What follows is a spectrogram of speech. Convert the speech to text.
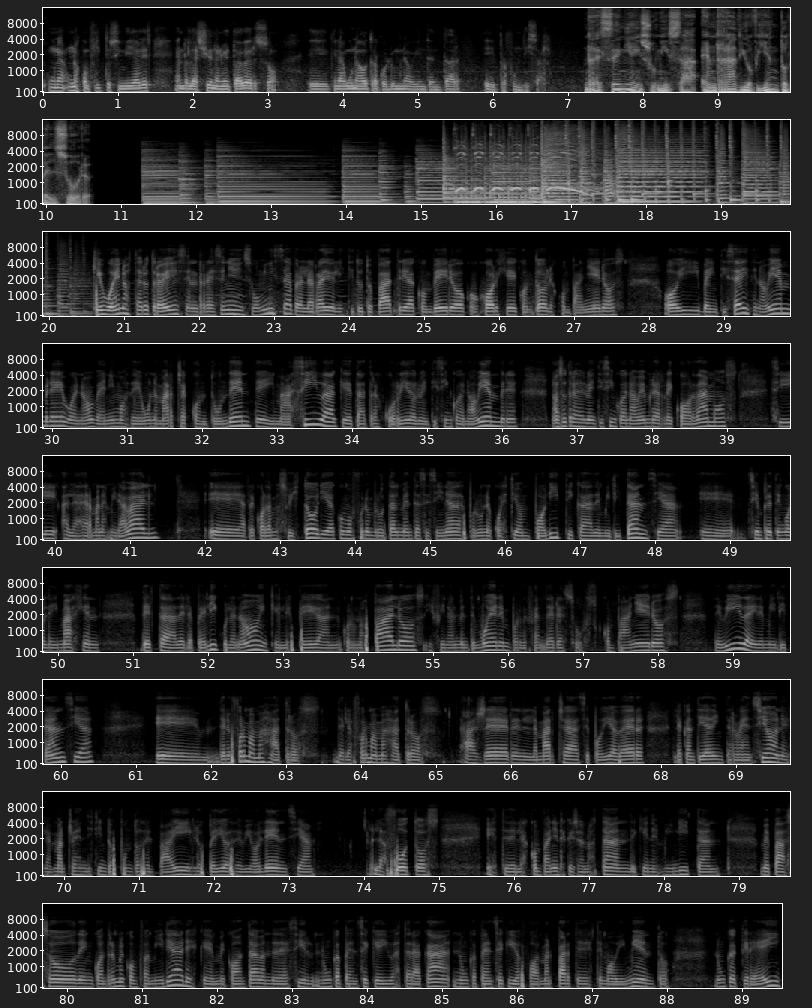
unos conflictos similares en relación al metaverso, que en alguna otra columna voy a intentar profundizar. Reseña insumisa en Radio Viento del Sur. Qué bueno estar otra vez en Reseña Insumisa para la radio del Instituto Patria, con Vero, con Jorge, con todos los compañeros. Hoy 26 de noviembre, bueno, venimos de una marcha contundente y masiva que ha transcurrido el 25 de noviembre. Nosotras el 25 de noviembre recordamos sí, a las hermanas Mirabal, eh, recordamos su historia, cómo fueron brutalmente asesinadas por una cuestión política, de militancia, eh, siempre tengo la imagen de esta de la película, ¿no? En que les pegan con unos palos y finalmente mueren por defender a sus compañeros de vida y de militancia. Eh, de la forma más atroz, de la forma más atroz. Ayer en la marcha se podía ver la cantidad de intervenciones, las marchas en distintos puntos del país, los pedidos de violencia, las fotos este, de las compañeras que ya no están, de quienes militan. Me pasó de encontrarme con familiares que me contaban de decir, nunca pensé que iba a estar acá, nunca pensé que iba a formar parte de este movimiento, nunca creí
